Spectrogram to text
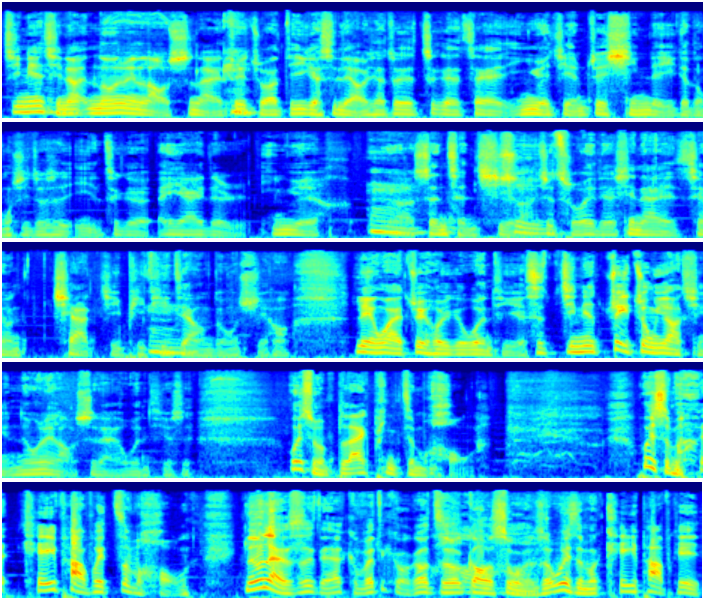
今天请到 Norman 老师来，最主要第一个是聊一下这个这个在音乐界最新的一个东西，就是以这个 AI 的音乐呃生成器了，就所谓的现在像 Chat GPT 这样的东西哈。另外最后一个问题，也是今天最重要，请 Norman 老师来的问题，就是为什么 Blackpink 这么红啊？为什么 K-pop 会这么红？那老师等下可不可以广告之后告诉我们说，为什么 K-pop 可以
